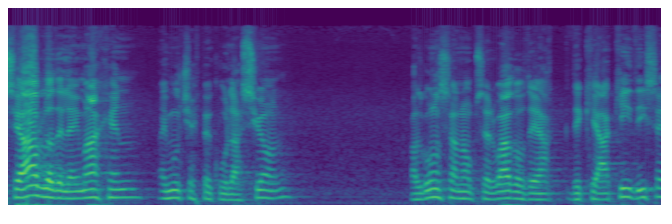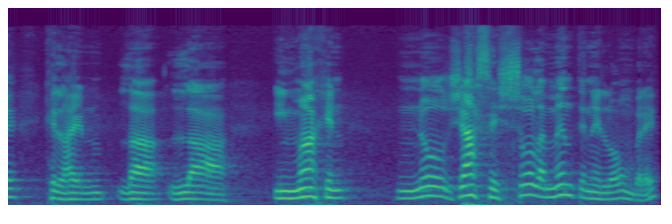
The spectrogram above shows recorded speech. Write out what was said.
se habla de la imagen hay mucha especulación Algunos han observado de, que aquí dice que la imagen no yace solamente en el hombre,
